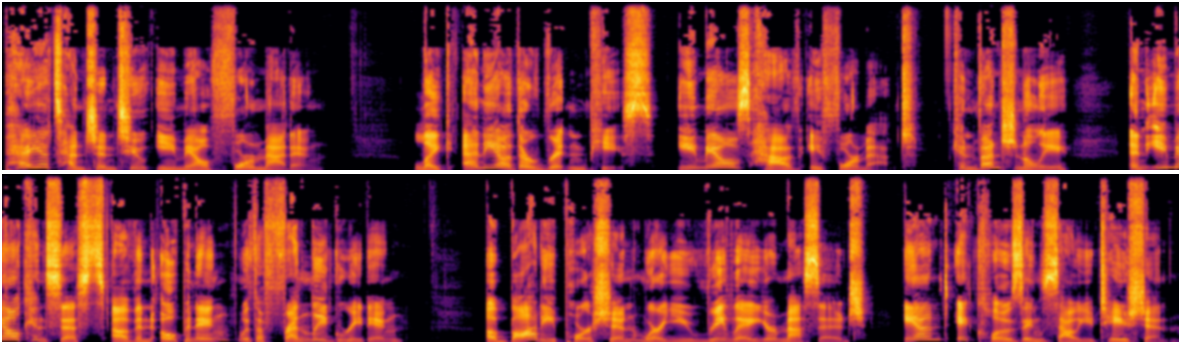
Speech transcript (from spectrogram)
Pay attention to email formatting. Like any other written piece, emails have a format. Conventionally, an email consists of an opening with a friendly greeting, a body portion where you relay your message, and a closing salutation.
